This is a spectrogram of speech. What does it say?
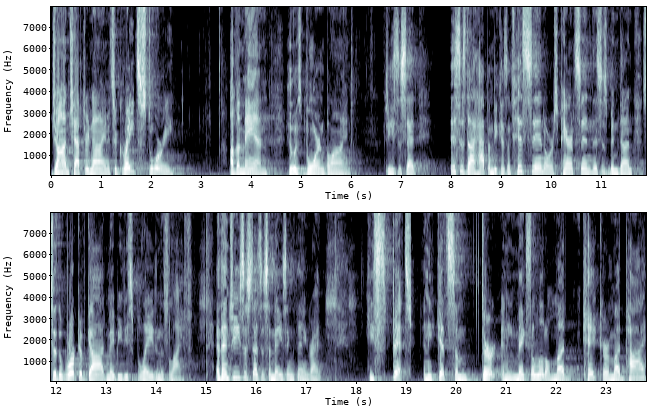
John chapter 9, it's a great story of a man who was born blind. Jesus said, This has not happened because of his sin or his parents' sin. This has been done so the work of God may be displayed in his life. And then Jesus does this amazing thing, right? He spits and he gets some dirt and he makes a little mud cake or mud pie.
